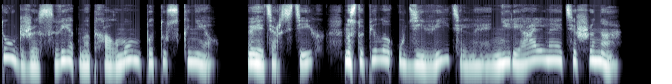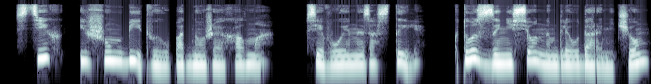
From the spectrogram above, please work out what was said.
тут же свет над холмом потускнел. Ветер стих, наступила удивительная, нереальная тишина. Стих и шум битвы у подножия холма. Все воины застыли. Кто с занесенным для удара мечом,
